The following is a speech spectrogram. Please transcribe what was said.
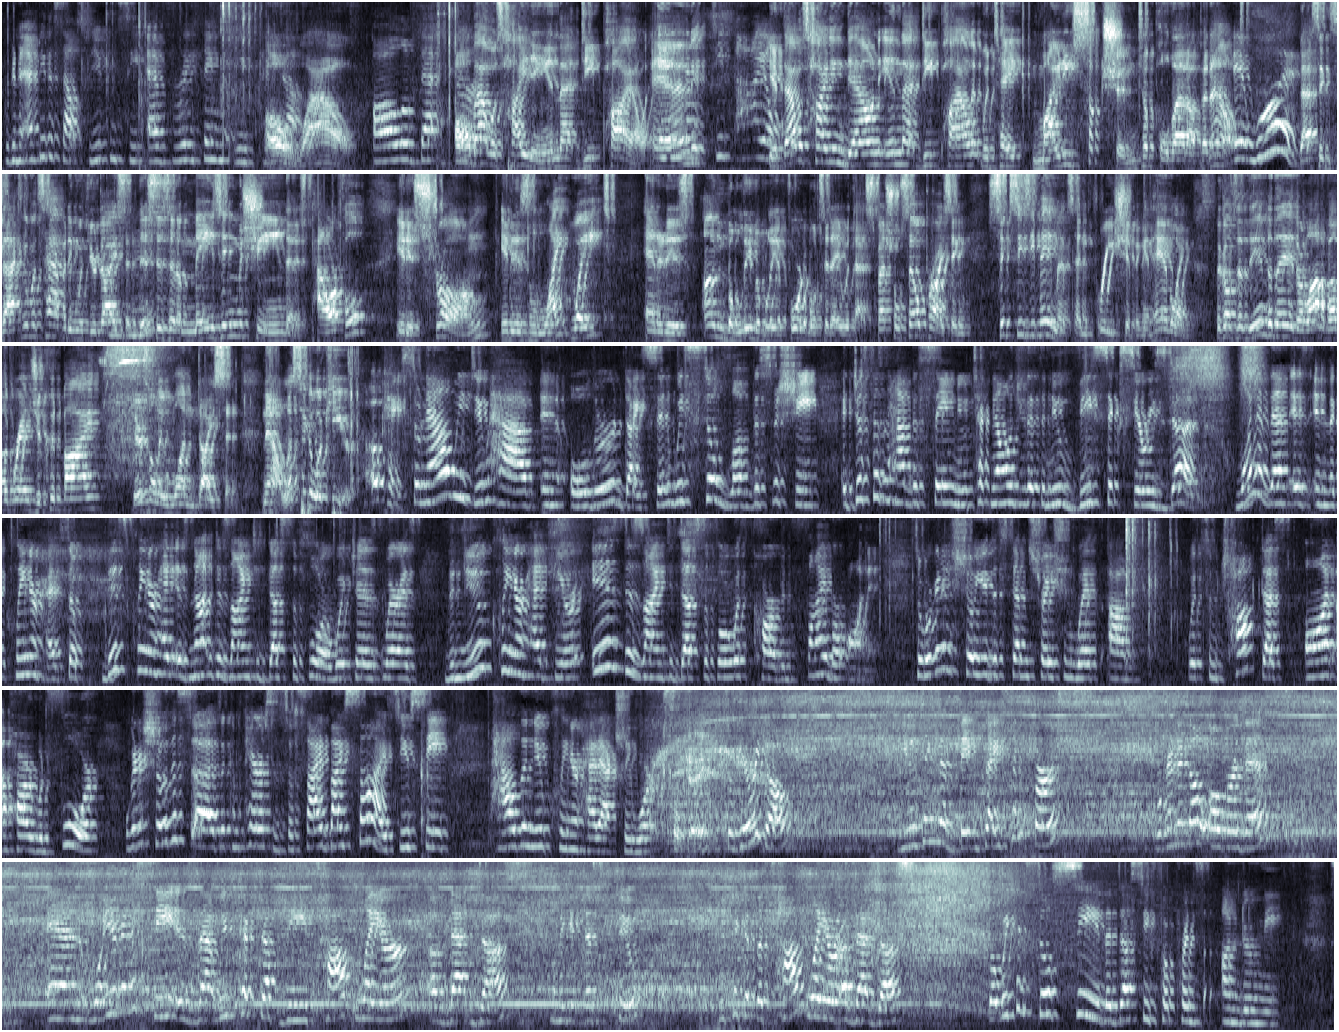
We're going to empty this out so you can see everything that we've picked Oh, up. wow. All of that dirt. All that was hiding in that deep pile. And deep pile. if that was hiding down in that deep pile, it would take mighty suction to pull that up and out. It would. That's exactly what's happening with your Dyson. This is an amazing machine that is powerful, it is strong, it is lightweight, and it is unbelievably affordable today with that special sale pricing, six easy payments, and free shipping and handling. Because at the end of the day, there are a lot of other brands you could buy. There's only one Dyson. Now, let's take a look here. Okay, so now we do have an older Dyson. We still love this machine. It just doesn't have the same new technology that the new V6 series does. One of them is in the cleaner head. So this cleaner head is not designed to dust the floor, which is whereas the new cleaner head here is designed to dust the floor with carbon fiber on it. So we're going to show you this demonstration with um, with some chalk dust on a hardwood floor. We're going to show this uh, as a comparison, so side by side, so you see how the new cleaner head actually works. Okay. So here we go. Using the big Dyson first, we're gonna go over this. And what you're gonna see is that we picked up the top layer of that dust. Let me get this too. We picked up the top layer of that dust, but we can still see the dusty footprints underneath.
